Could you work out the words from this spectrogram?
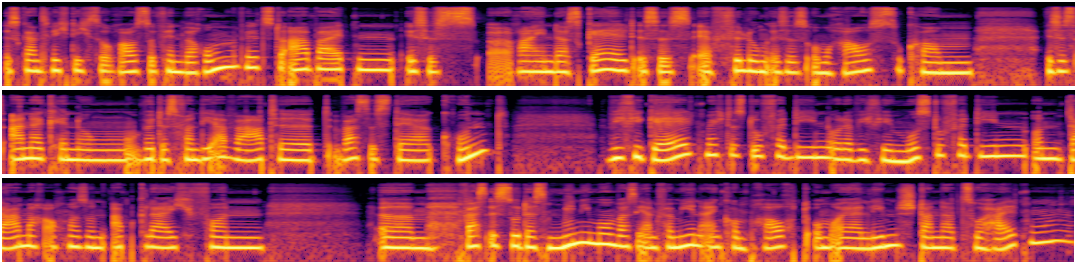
ist ganz wichtig, so rauszufinden, warum willst du arbeiten? Ist es rein das Geld? Ist es Erfüllung? Ist es, um rauszukommen? Ist es Anerkennung? Wird es von dir erwartet? Was ist der Grund? Wie viel Geld möchtest du verdienen oder wie viel musst du verdienen? Und da mach auch mal so einen Abgleich von, ähm, was ist so das Minimum, was ihr an Familieneinkommen braucht, um euer Lebensstandard zu halten?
